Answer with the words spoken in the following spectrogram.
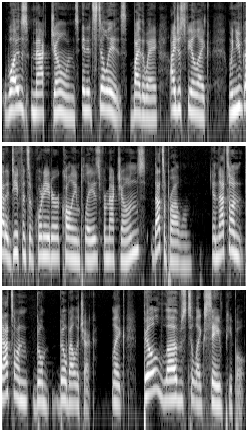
was Mac Jones, and it still is. By the way, I just feel like when you've got a defensive coordinator calling plays for Mac Jones, that's a problem, and that's on that's on Bill Bill Belichick. Like Bill loves to like save people,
